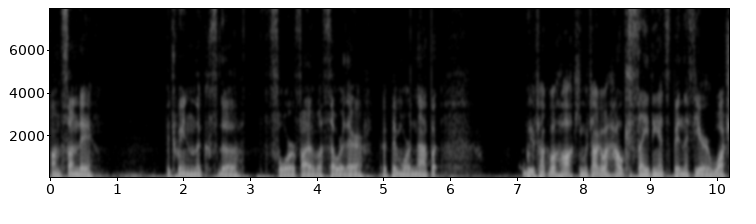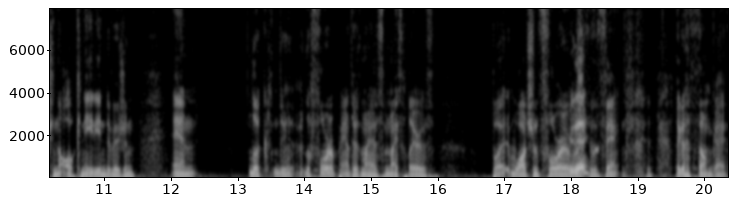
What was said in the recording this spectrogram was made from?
on Sunday between the the four or five of us that were there, a bit more than that, but we were talking about hockey. and We were talking about how exciting it's been this year watching the All Canadian division, and look, the the Florida Panthers might have some nice players, but watching Florida Do they? versus Van, they got some guys.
